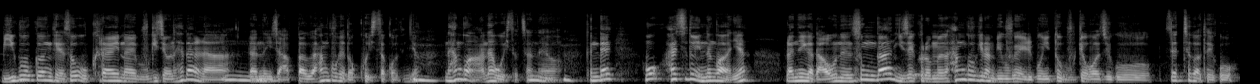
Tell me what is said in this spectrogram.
미국은 계속 우크라이나에 무기 지원 해달라라는 음. 이제 압박을 한국에 넣고 있었거든요. 음. 근데 한국 안 하고 있었잖아요. 음. 근데 어? 할 수도 있는 거 아니야? 라는 얘기가 나오는 순간 이제 그러면 한국이랑 미국이랑 일본이 또 묶여가지고 세트가 되고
